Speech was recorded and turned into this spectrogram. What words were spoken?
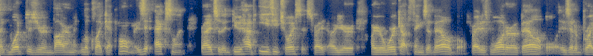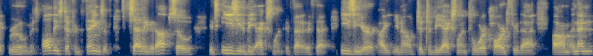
like what does your environment look like at home? Is it excellent right? So that do you have easy choices right? Are your are your workout things available right? Is water available? Is it a bright room? It's all these different things of setting it up. So it's easy to be excellent if that if that easier i you know to, to be excellent to work hard through that. Um, and then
